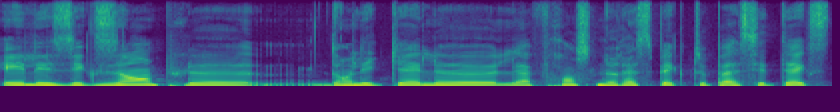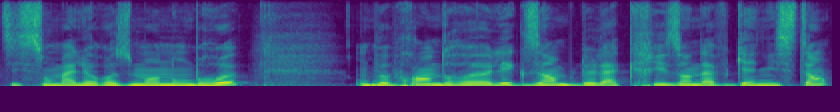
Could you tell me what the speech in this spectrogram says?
Et les exemples euh, dans lesquels la France ne respecte pas ces textes, ils sont malheureusement nombreux. On peut prendre euh, l'exemple de la crise en Afghanistan.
